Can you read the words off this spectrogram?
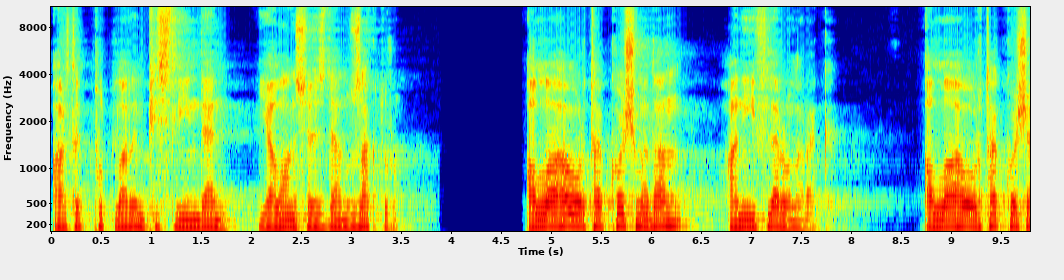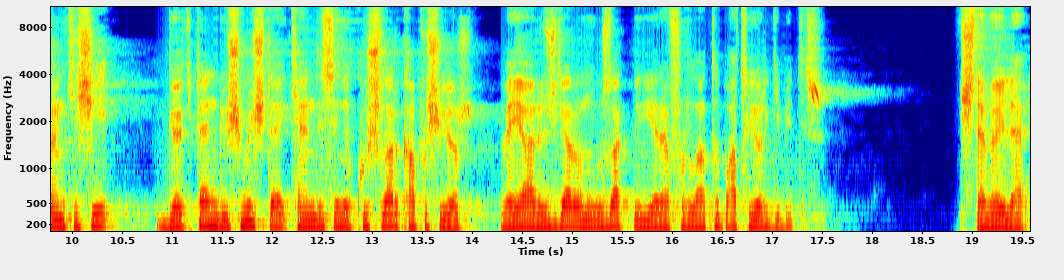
Artık putların pisliğinden, yalan sözden uzak durun. Allah'a ortak koşmadan hanifler olarak. Allah'a ortak koşan kişi gökten düşmüş de kendisini kuşlar kapışıyor veya rüzgar onu uzak bir yere fırlatıp atıyor gibidir. İşte böyle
